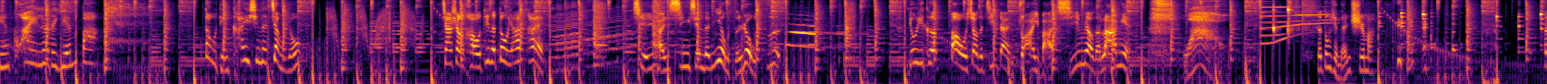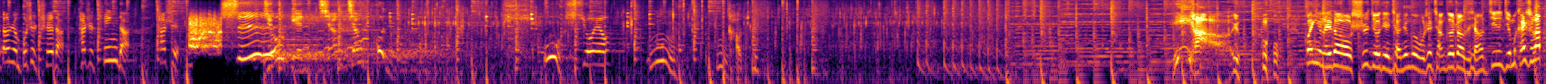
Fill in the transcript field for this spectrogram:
点快乐的盐巴，倒点开心的酱油，加上好听的豆芽菜，切一盘新鲜的 news 肉丝，用一颗爆笑的鸡蛋，抓一把奇妙的拉面。哇哦，这东西能吃吗？它当然不是吃的，它是听的，它是十九点强强棍。哦，香哦，嗯嗯，好听。嘿哈，哎呦，呵呵欢迎来到十九点抢钱棍，我是强哥赵子强，今天节目开始了。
